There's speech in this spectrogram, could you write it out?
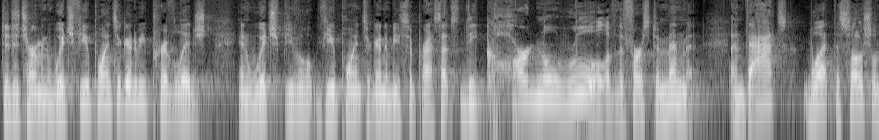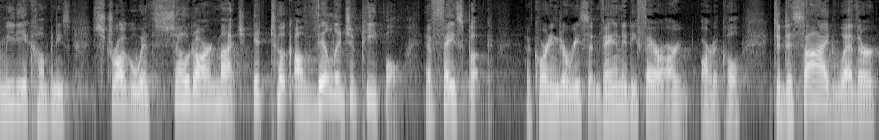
to determine which viewpoints are going to be privileged and which view- viewpoints are going to be suppressed. That's the cardinal rule of the First Amendment. And that's what the social media companies struggle with so darn much. It took a village of people at Facebook, according to a recent Vanity Fair ar- article, to decide whether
